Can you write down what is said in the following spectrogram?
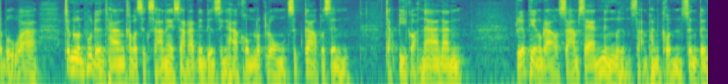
ระบุว่าจำนวนผู้เดินทางเข้ามาศึกษาในสหรัฐในเดือนสิงหาคมลดลง 19%จากปีก่อนหน้านั้น เหลือเพียงราว 313,000 คน ซึ่งเป็น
